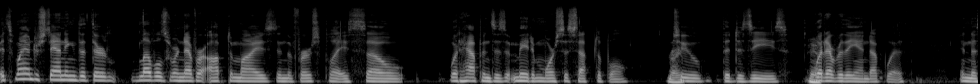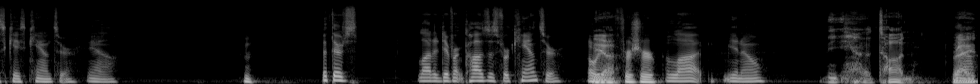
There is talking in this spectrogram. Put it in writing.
it's my understanding that their levels were never optimized in the first place. So what happens is it made them more susceptible Right. to the disease, Yeah. whatever they end up with. In this case, cancer. Yeah. Hmm. But there's a lot of different causes for cancer. Oh yeah, Yeah. for sure. A lot, you know. Yeah, a ton, Yeah. right?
